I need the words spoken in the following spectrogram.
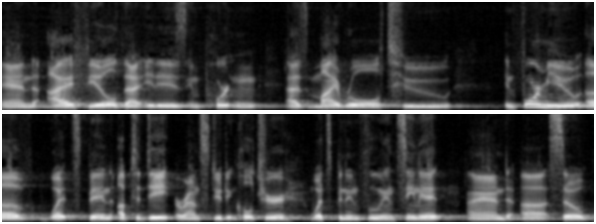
And I feel that it is important as my role to inform you of what's been up to date around student culture, what's been influencing it. And uh, so,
